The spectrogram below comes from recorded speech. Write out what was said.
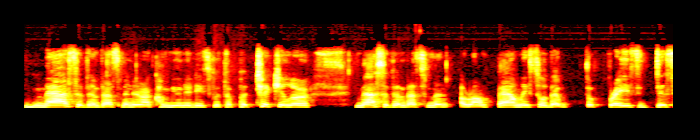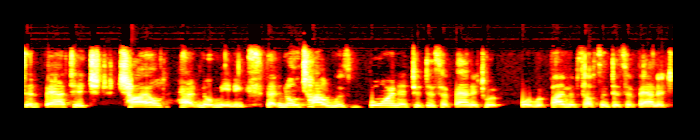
massive investment in our communities with a particular massive investment around family so that the phrase disadvantaged child had no meaning, that no child was born into disadvantage or, would find themselves in disadvantage.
